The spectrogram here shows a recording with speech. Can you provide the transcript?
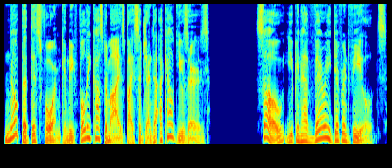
Note that this form can be fully customized by Sagenda account users. So, you can have very different fields.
